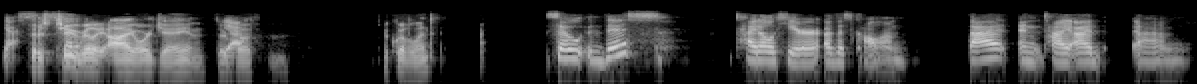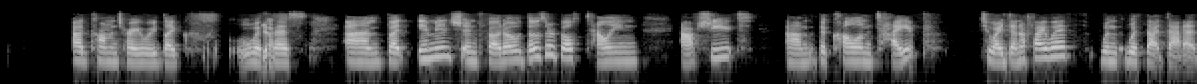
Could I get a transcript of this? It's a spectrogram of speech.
Yes. There's two so, really, I or J, and they're yeah. both equivalent. So this title here of this column, that and Ty add um, add commentary we'd like with yeah. this. Um, but image and photo, those are both telling AppSheet um, the column type to identify with when with that data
